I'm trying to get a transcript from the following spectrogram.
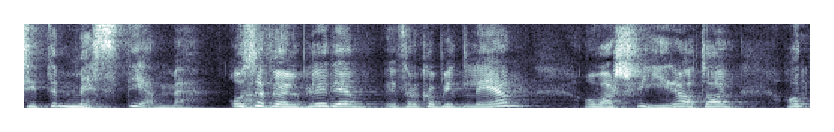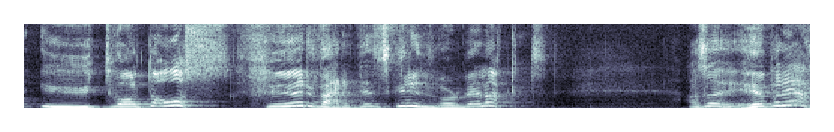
sitter mest igjen med. Og selvfølgelig det fra kapittel 1 og vers 4 at han, han utvalgte oss før verdens grunnvoll ble lagt. Altså, Hør på det! ja.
